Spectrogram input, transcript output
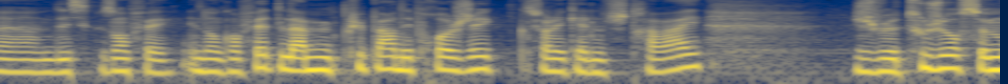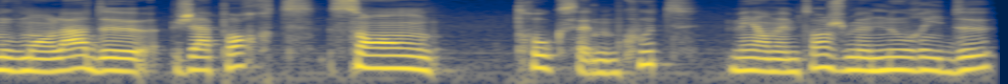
euh, de ce qu'ils ont fait. Et donc, en fait, la plupart des projets sur lesquels je travaille, je veux toujours ce mouvement-là de j'apporte sans trop que ça me coûte, mais en même temps, je me nourris d'eux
